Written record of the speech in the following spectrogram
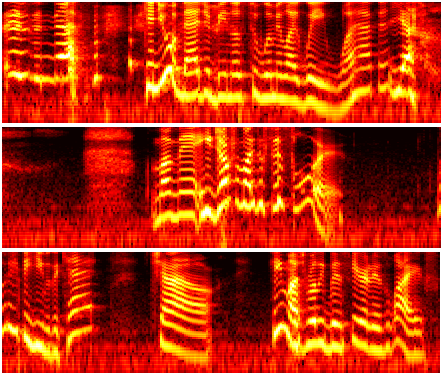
it's never. Can you imagine being those two women like, wait, what happened? Yeah. My man, he jumped from like the fifth floor. What do you think? He was a cat? Child, he must really been scared of his wife.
